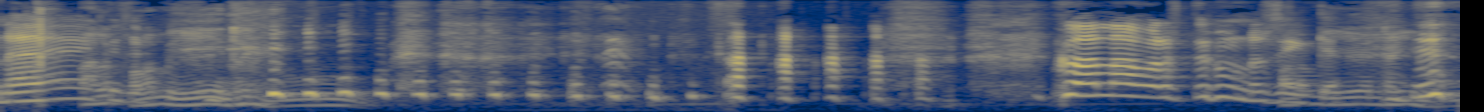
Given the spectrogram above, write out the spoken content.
Nei, follow me into you. hvaða lag var eftir hún að Follow syngja? me into you.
